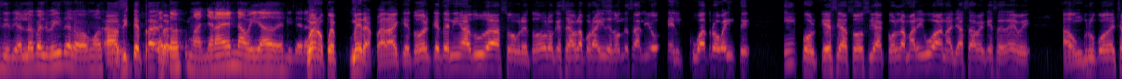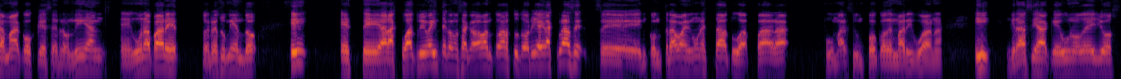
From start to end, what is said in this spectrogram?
si Dios lo permite, lo vamos a hacer. Así que Esto, mañana es Navidad, literal. Bueno, pues mira, para que todo el que tenía dudas sobre todo lo que se habla por ahí, de dónde salió el 420, y por qué se asocia con la marihuana, ya sabe que se debe a un grupo de chamacos que se reunían en una pared, estoy resumiendo, y este, a las 4 y 20, cuando se acababan todas las tutorías y las clases, se encontraban en una estatua para fumarse un poco de marihuana. Y gracias a que uno de ellos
